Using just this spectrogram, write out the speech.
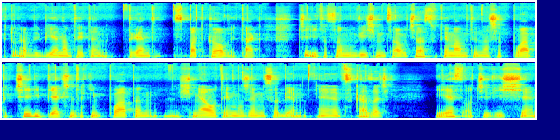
która wybija nam tutaj ten trend spadkowy, tak? Czyli to, co mówiliśmy cały czas. Tutaj mamy te nasze pułapy, czyli pierwszym takim pułapem, śmiało tutaj możemy sobie e, wskazać, jest oczywiście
